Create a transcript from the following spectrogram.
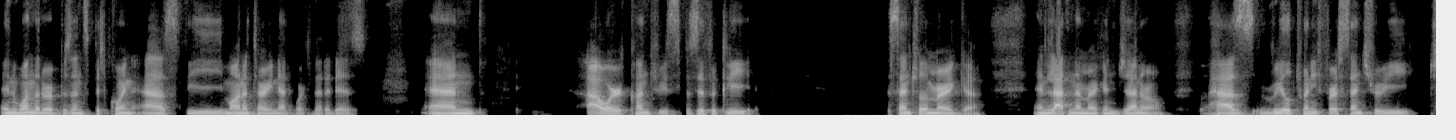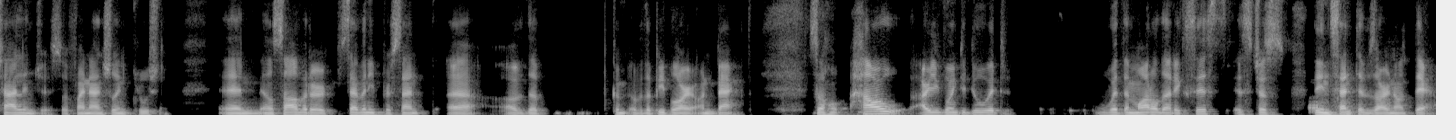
and one that represents Bitcoin as the monetary network that it is. And our countries, specifically Central America and Latin America in general, has real 21st century challenges of financial inclusion. In El Salvador, 70% uh, of the of the people are unbanked. So how are you going to do it with the model that exists? It's just the incentives are not there,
